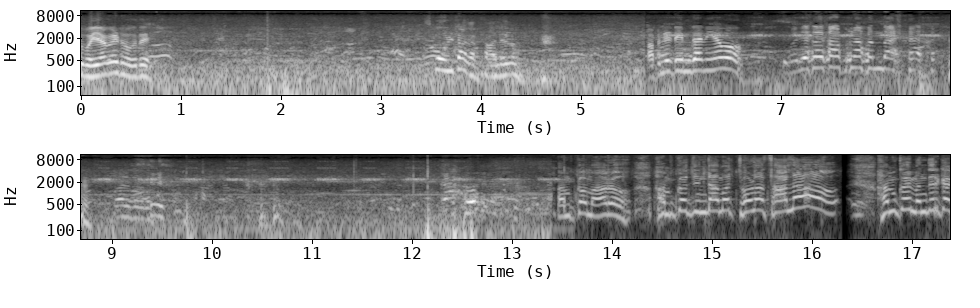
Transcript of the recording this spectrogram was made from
तू भैया को ही ठोक दे। इसको उल्टा कर साले तो अपनी टीम का नहीं है वो? मुझे लगा अपना बंदा है। हमको मारो हमको ज़िंदा मत छोड़ो सालो। हम कोई मंदिर का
